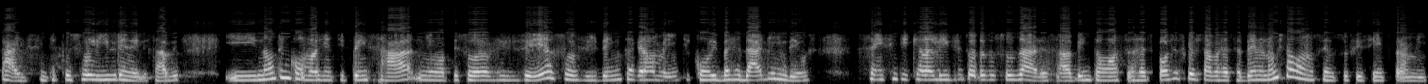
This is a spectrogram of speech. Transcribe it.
paz, sentir que eu sou livre nele, sabe? E não tem como a gente pensar em uma pessoa viver a sua vida integralmente com liberdade em Deus, sem sentir que ela é livre em todas as suas áreas, sabe? Então, as respostas que eu estava recebendo não estavam sendo suficientes para mim,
